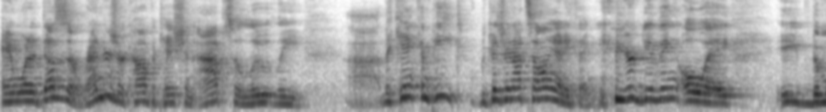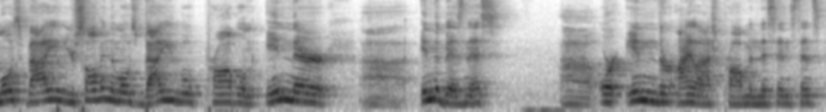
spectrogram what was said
And what it does is it renders your competition absolutely uh, they can't compete because you're not selling anything. you're giving away the most value. You're solving the most valuable problem in their uh, in the business uh, or in their eyelash problem in this instance,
